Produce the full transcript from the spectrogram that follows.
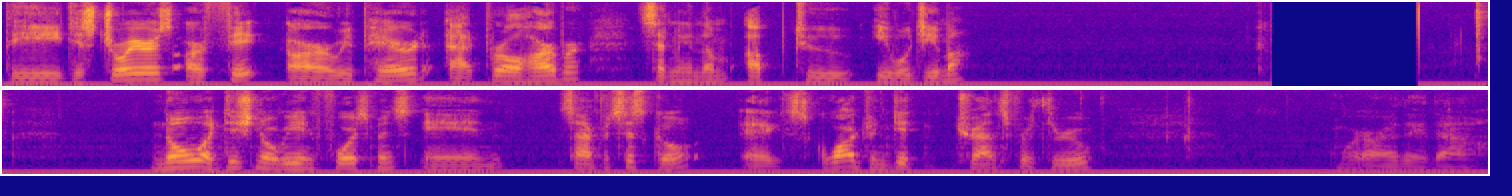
The destroyers are fit, are repaired at Pearl Harbor, sending them up to Iwo Jima. No additional reinforcements in San Francisco, a squadron did transfer through. Where are they now?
